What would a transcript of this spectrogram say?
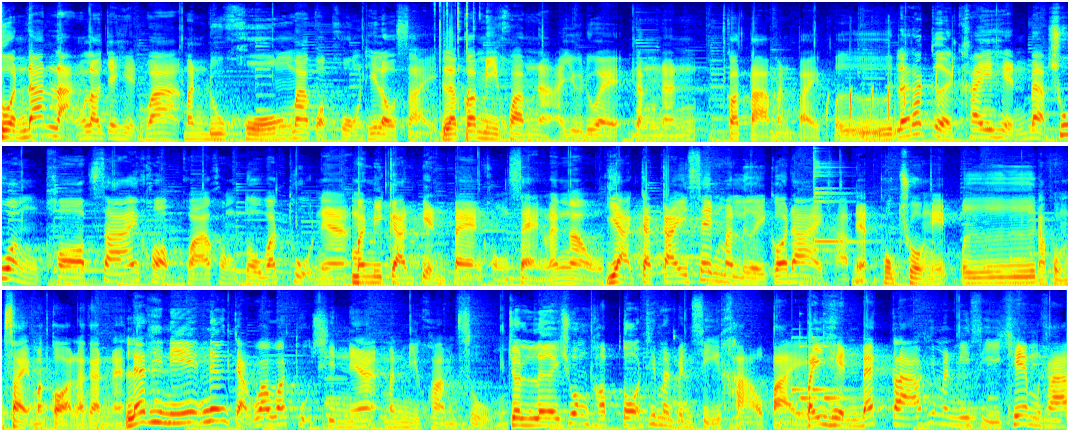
ส่วนด้านหลังเราจะเห็นว่ามันดูโค้งมากกว่าโค้งที่เราใส่ แล้วก็มีความหนาอยู่ด้วยดังนั้นก็ตามมันไปปื๊ดแล้วถ้าเกิดใครเห็นแบบช่วงขอบซ้ายขอบขวาของตัววัตถุเนี่ยมันมีการเปลี่ยนแปลงของแสงและเงา อยากจะไกลเส้นมาเลยก็ได้ครับเนี่ยพวกช่วงนี้ปื๊ดอะผมใส่มาก่อนแล้วกันนะและทีนี้เนื่องจากว่าวัตถุชิ้นนี้มันมีความสูง จนเลยช่วงท็อปโต๊ะที่มันเป็นสีขาวไป ไปเห็นแบ็กกราวด์ที่มันมีสีเข้มครับ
